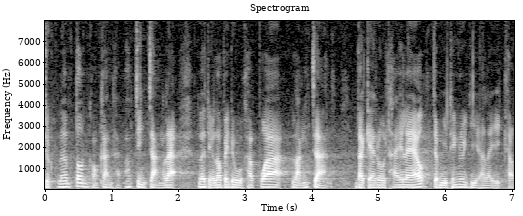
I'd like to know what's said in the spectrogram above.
จุดเริ่มต้นของการถ่ายภาพจริงจังและ แล้วเดี๋ยวเราไปดูครับว่าหลังจากดาแกโรไทแล้วจะมีเทคโนโลยีอะไรอีกครับ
